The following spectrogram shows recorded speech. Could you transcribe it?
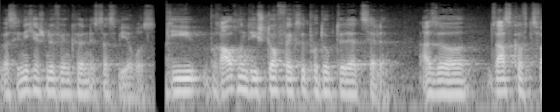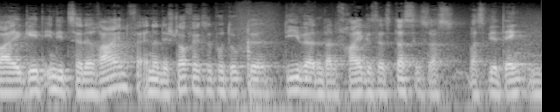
Was sie nicht erschnüffeln können, ist das Virus. Die brauchen die Stoffwechselprodukte der Zelle. Also SARS-CoV-2 geht in die Zelle rein, verändert die Stoffwechselprodukte, die werden dann freigesetzt. Das ist das, was wir denken,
